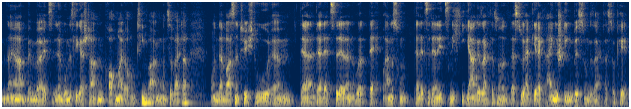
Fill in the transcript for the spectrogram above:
naja, wenn wir jetzt in der Bundesliga starten, brauchen wir halt auch einen Teamwagen und so weiter. Und dann war es natürlich du, ähm, der, der Letzte, der dann, oder der, andersrum, der Letzte, der jetzt nicht Ja gesagt hat, sondern dass du halt direkt eingestiegen bist und gesagt hast, okay,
